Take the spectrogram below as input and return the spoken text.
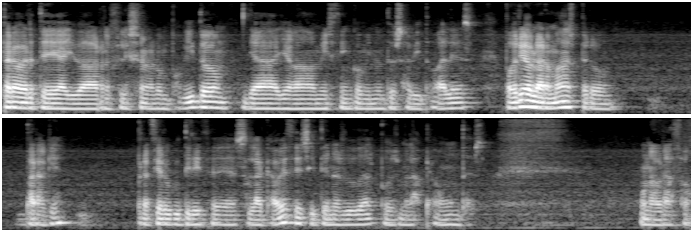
Espero haberte ayudado a reflexionar un poquito. Ya he llegado a mis cinco minutos habituales. Podría hablar más, pero ¿para qué? Prefiero que utilices la cabeza y si tienes dudas, pues me las preguntes. Un abrazo.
